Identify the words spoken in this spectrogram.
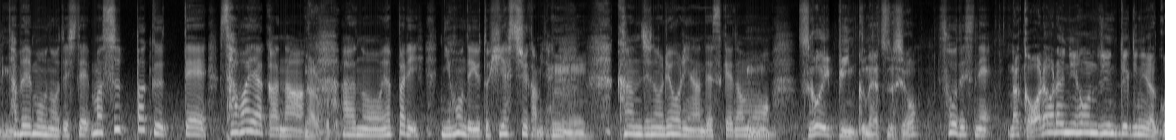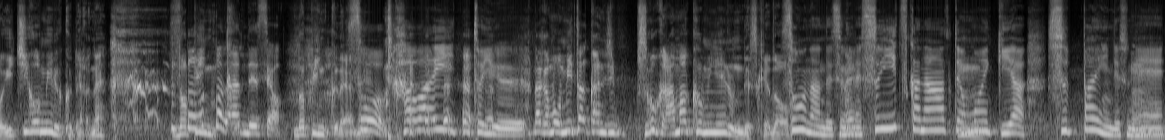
食べ物でして、まあ、酸っぱくって爽やかなあのやっぱり日本で言うと冷やし中華みたいうんな感じの料理なんですけども、すごいピンクのやつですよ。そうですね。なんか我々日本人的にはこういちごミルクだよね。ドピンク。なんですよ。ドピンクだよね。そう可愛いという。なんかもう見た感じすごく甘く見えるんですけど。そうなんですよね。ね。スイーツかなって思いきや、酸っぱいんですね、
